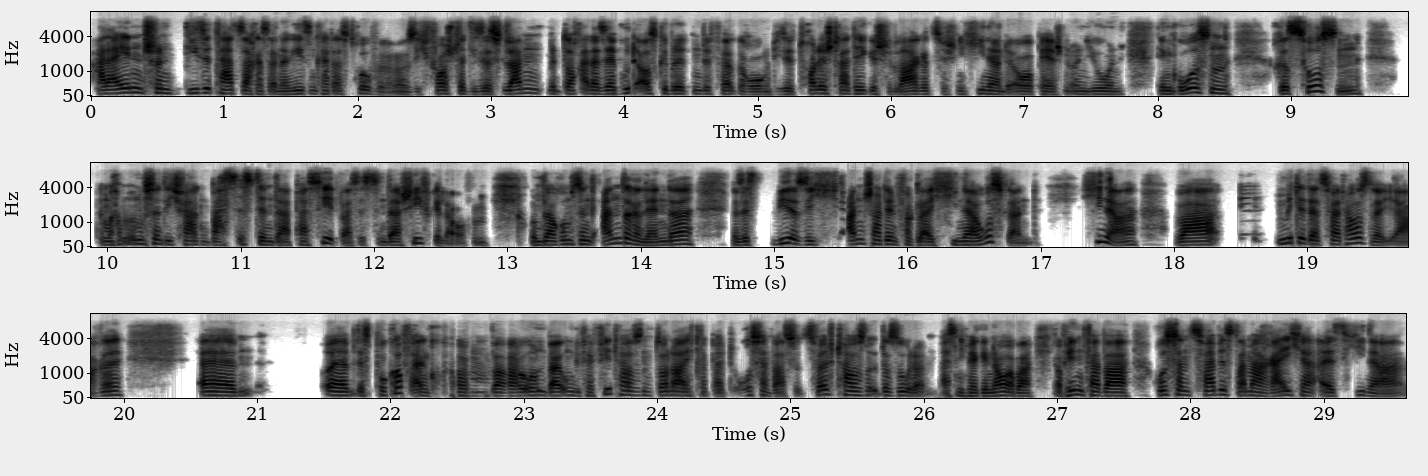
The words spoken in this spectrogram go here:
allein schon diese Tatsache ist eine Riesenkatastrophe. Wenn man sich vorstellt, dieses Land mit doch einer sehr gut ausgebildeten Bevölkerung, diese tolle strategische Lage zwischen China und der Europäischen Union, den großen Ressourcen, man muss man sich fragen, was ist denn da passiert? Was ist denn da schiefgelaufen? Und warum sind andere Länder, das ist wieder sich anschaut den Vergleich China-Russland. China war Mitte der 2000er Jahre ähm, äh, das Pro-Kopf-Einkommen war bei ungefähr 4.000 Dollar. Ich glaube, bei Russland war es so 12.000 oder so, oder weiß nicht mehr genau, aber auf jeden Fall war Russland zwei bis dreimal reicher als China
